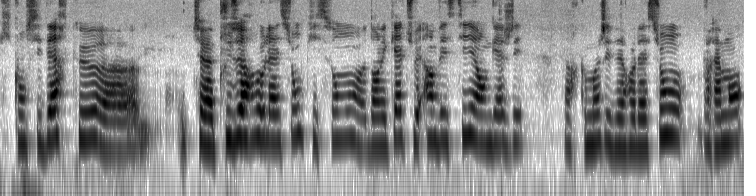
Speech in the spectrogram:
qui considèrent que euh, tu as plusieurs relations qui sont dans lesquelles tu es investi et engagé. Alors que moi, j'ai des relations vraiment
